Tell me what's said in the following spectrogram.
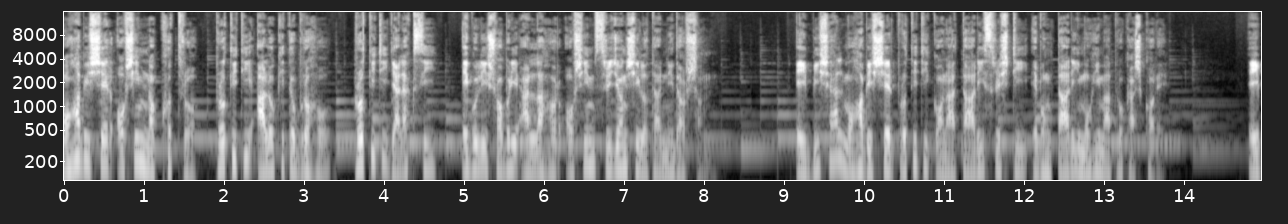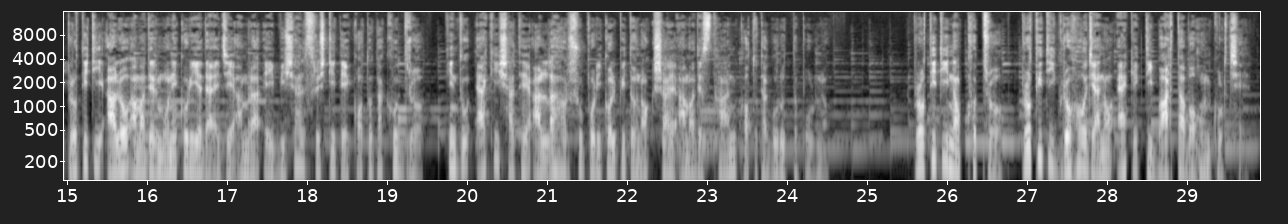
মহাবিশ্বের অসীম নক্ষত্র, প্রতিটি আলোকিত গ্রহ, প্রতিটি গ্যালাক্সি, এগুলি সবই আল্লাহর অসীম সৃজনশীলতার নিদর্শন। এই বিশাল মহাবিশ্বের প্রতিটি কণা তারই সৃষ্টি এবং তারই মহিমা প্রকাশ করে। এই প্রতিটি আলো আমাদের মনে করিয়ে দেয় যে আমরা এই বিশাল সৃষ্টিতে কতটা ক্ষুদ্র, কিন্তু একই সাথে আল্লাহর সুপরিকল্পিত নকশায় আমাদের স্থান কতটা গুরুত্বপূর্ণ। প্রতিটি নক্ষত্র, প্রতিটি গ্রহ যেন এক একটি বার্তা বহন করছে।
